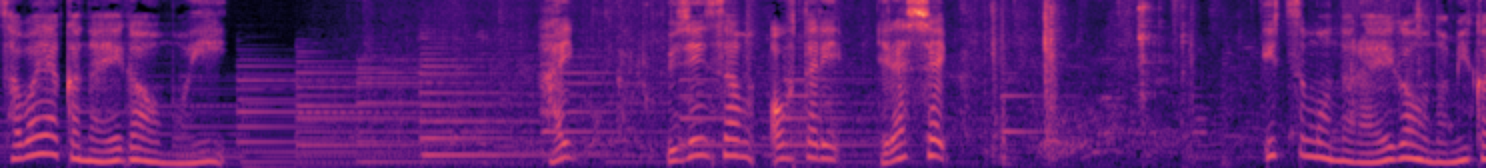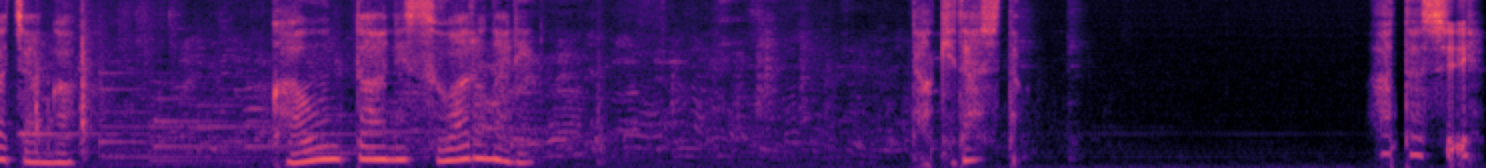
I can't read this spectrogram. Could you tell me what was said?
爽やかな笑顔もいい。はい美人さんお二人いらっしゃい。いつもなら笑顔の美香ちゃんがカウンターに座るなり泣き出した。私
